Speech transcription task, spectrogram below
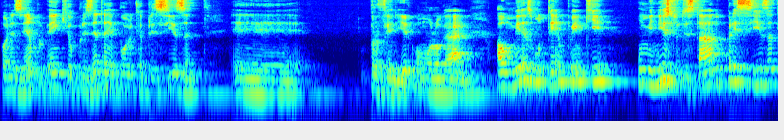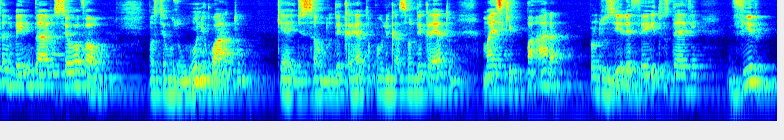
Por exemplo, em que o presidente da República precisa eh, proferir, homologar, ao mesmo tempo em que o ministro de Estado precisa também dar o seu aval. Nós temos um único ato, que é a edição do decreto, a publicação do decreto, mas que para produzir efeitos deve vir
